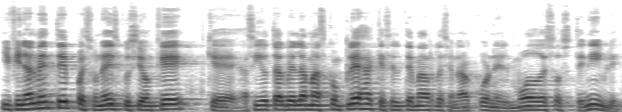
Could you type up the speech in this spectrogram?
Y finalmente, pues una discusión que, que, ha sido tal vez la más compleja, que es el tema relacionado con el modo de sostenible.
